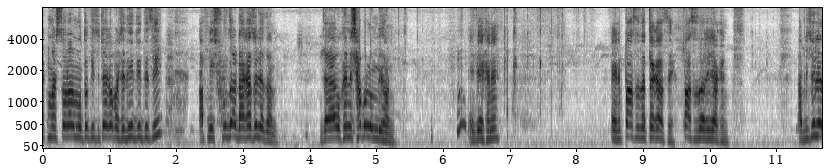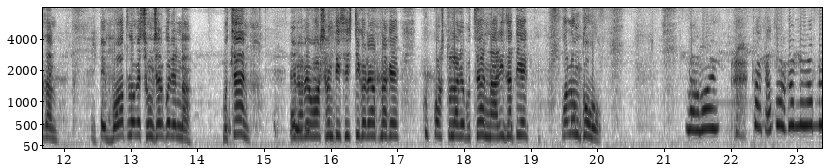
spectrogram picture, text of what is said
এক মাস চলার মতো কিছু টাকা পয়সা দিয়ে দিতেছি। আপনি সোজা ঢাকা চলে যান। যা ওখানে স্বাবলম্বী হন। এই যে এখানে। এখানে পাঁচ হাজার টাকা আছে, পাঁচ হাজারই রাখেন। আপনি চলে যান। এই বদ লোকের সংসার করেন না, বুঝছেন? এইভাবে অশান্তি সৃষ্টি করে আপনাকে খুব কষ্ট লাগে, বুঝছেন? নারী জাতি কলঙ্ক। না দরকার নেই, আপনি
